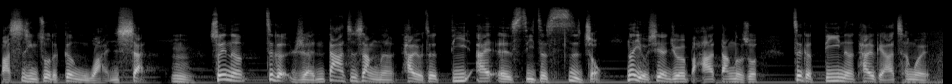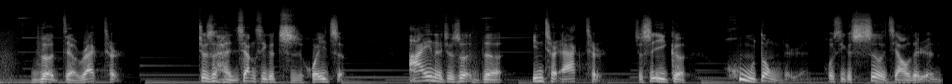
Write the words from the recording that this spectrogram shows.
把事情做得更完善。嗯，所以呢，这个人大致上呢，他有这 D I S C 这四种。那有些人就会把它当做说，这个 D 呢，他就给他称为 The Director，就是很像是一个指挥者。I 呢，就是说 The Interactor，就是一个互动的人或是一个社交的人。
